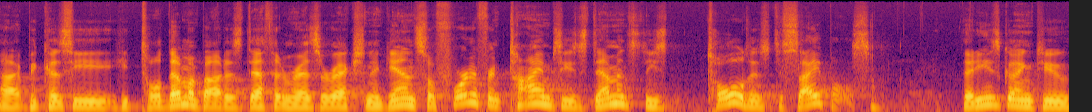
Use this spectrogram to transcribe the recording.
uh, because he, he told them about his death and resurrection again. So, four different times he's, demonst- he's told his disciples that he's going to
